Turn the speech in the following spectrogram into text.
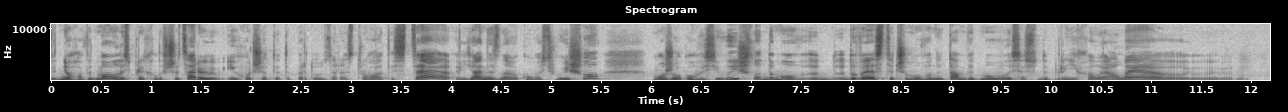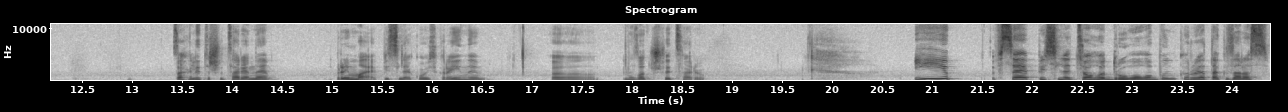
від нього відмовились, приїхали в Швейцарію і хочете тепер тут зареєструватись. Це я не знаю, у когось вийшло. Може, у когось і вийшло домов... довести, чому вони там відмовилися, сюди приїхали, але е, взагалі-то Швейцарія не приймає після якоїсь країни е, назад в Швейцарію. І все після цього другого бункеру. Я так зараз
